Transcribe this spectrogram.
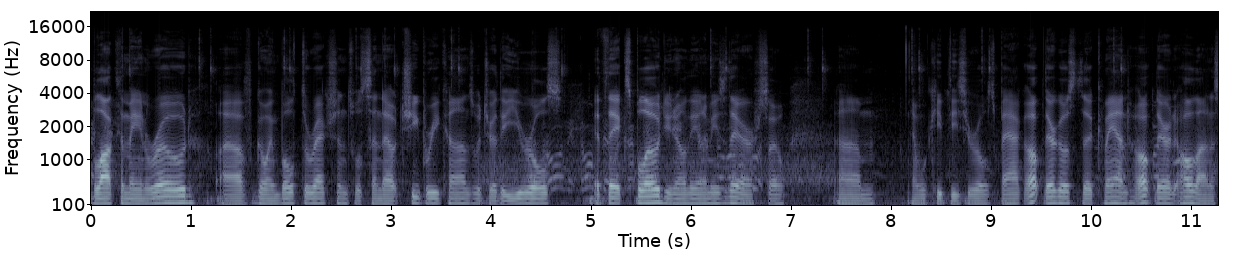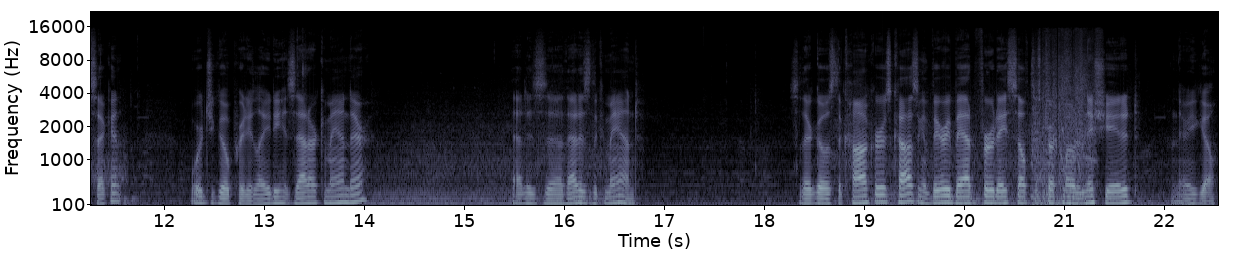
Block the main road uh, going both directions. We'll send out cheap recons, which are the Urals. If they explode, you know the enemy's there. So, um, and we'll keep these Urals back. Oh, there goes the command. Oh, there. Hold on a second. Where'd you go, pretty lady? Is that our command there? That is uh, that is the command. So there goes the Conquerors, causing a very bad fur self-destruct mode initiated. And there you go.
